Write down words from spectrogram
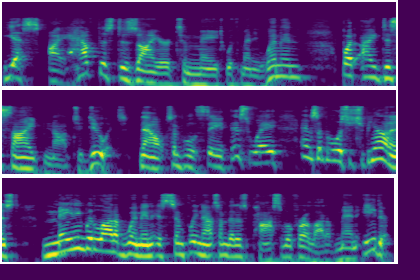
Yes, I have this desire to mate with many women, but I decide not to do it. Now, some people say it this way, and some people, let's just be honest, mating with a lot of women is simply not something that is possible for a lot of men either,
